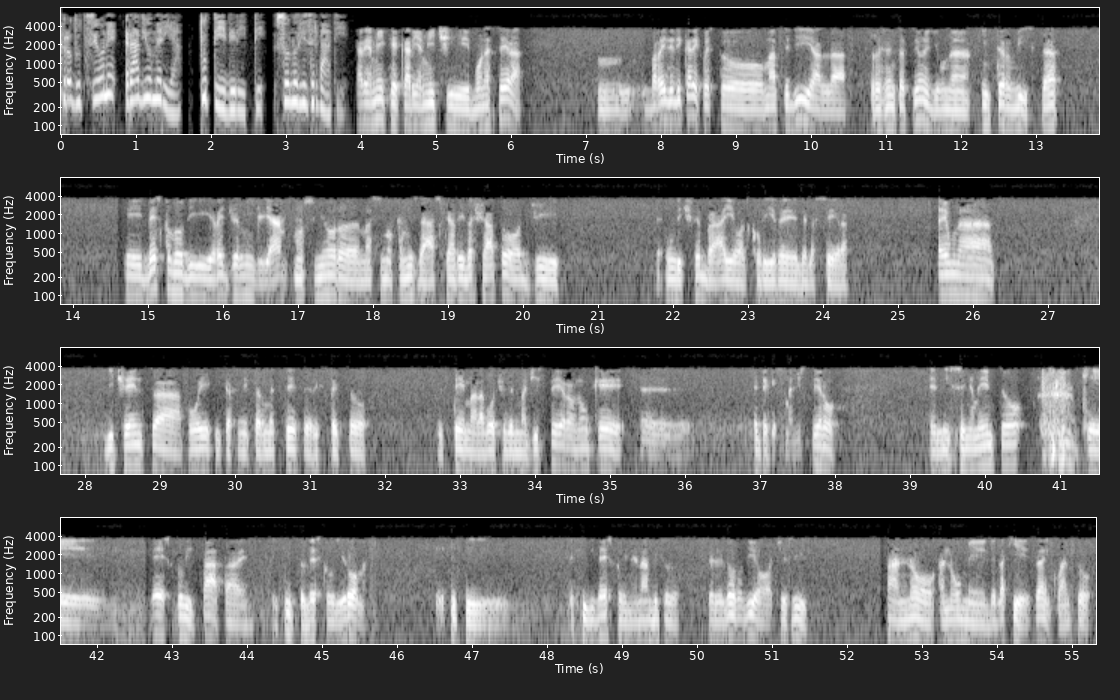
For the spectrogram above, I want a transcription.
Produzione Radio Maria. Tutti i diritti sono riservati. Cari amiche e cari amici, buonasera. Mm, vorrei dedicare questo martedì alla presentazione di una intervista che il vescovo di Reggio Emilia, Monsignor Massimo Camisasca, ha rilasciato oggi 11 febbraio al Corriere della Sera. È una licenza poetica, se mi permettete, rispetto al tema La voce del Magistero, nonché eh, che il Magistero è l'insegnamento che i vescovi, il Papa e innanzitutto il Vescovo di Roma e tutti i vescovi nell'ambito delle loro diocesi fanno a nome della Chiesa in quanto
